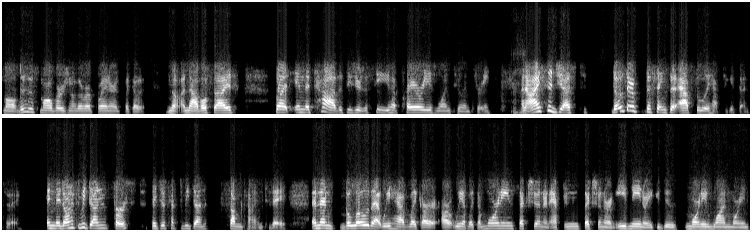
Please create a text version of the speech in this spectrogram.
small, this is a small version of our planner. It's like a, a novel size, but in the top, it's easier to see. You have priorities one, two, and 3 mm-hmm. And I suggest those are the things that absolutely have to get done today. And they don't have to be done first. They just have to be done sometime today. And then below that, we have like our, our we have like a morning section, an afternoon section, or an evening, or you could do morning one, morning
